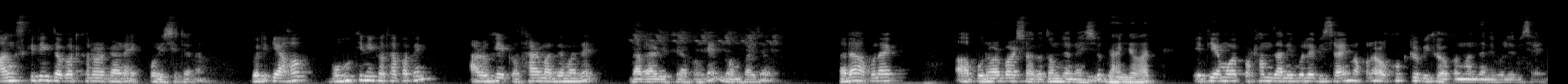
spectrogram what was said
সাংস্কৃতিক জগতখনৰ কাৰণে এক পৰিচিত নাম। গতিকে আহক বহুখিনি কথা পাতিম আৰু সেই কথাৰ মাজে মাজে দাদাৰ বিষয়ে আপোনালোকে গম পাই যাব। দাদা আপোনাক পুনৰবাৰ স্বাগতম জনাইছোঁ। ধন্যবাদ। এতিয়া মই প্ৰথম জানিবলৈ বিচাৰিম আপোনাৰ অসুখটোৰ বিষয়ে অকণমান জানিবলৈ বিচাৰিম।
